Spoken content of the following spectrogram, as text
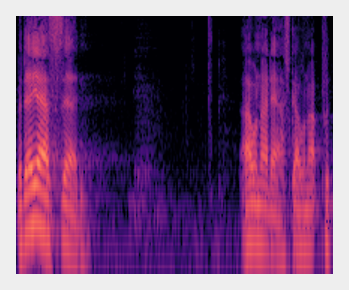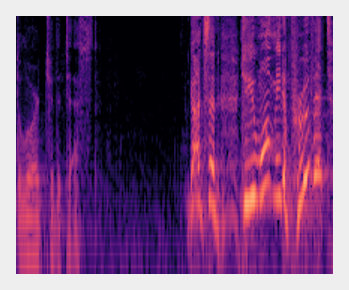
But Ahaz said, I will not ask, I will not put the Lord to the test. God said, Do you want me to prove it?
